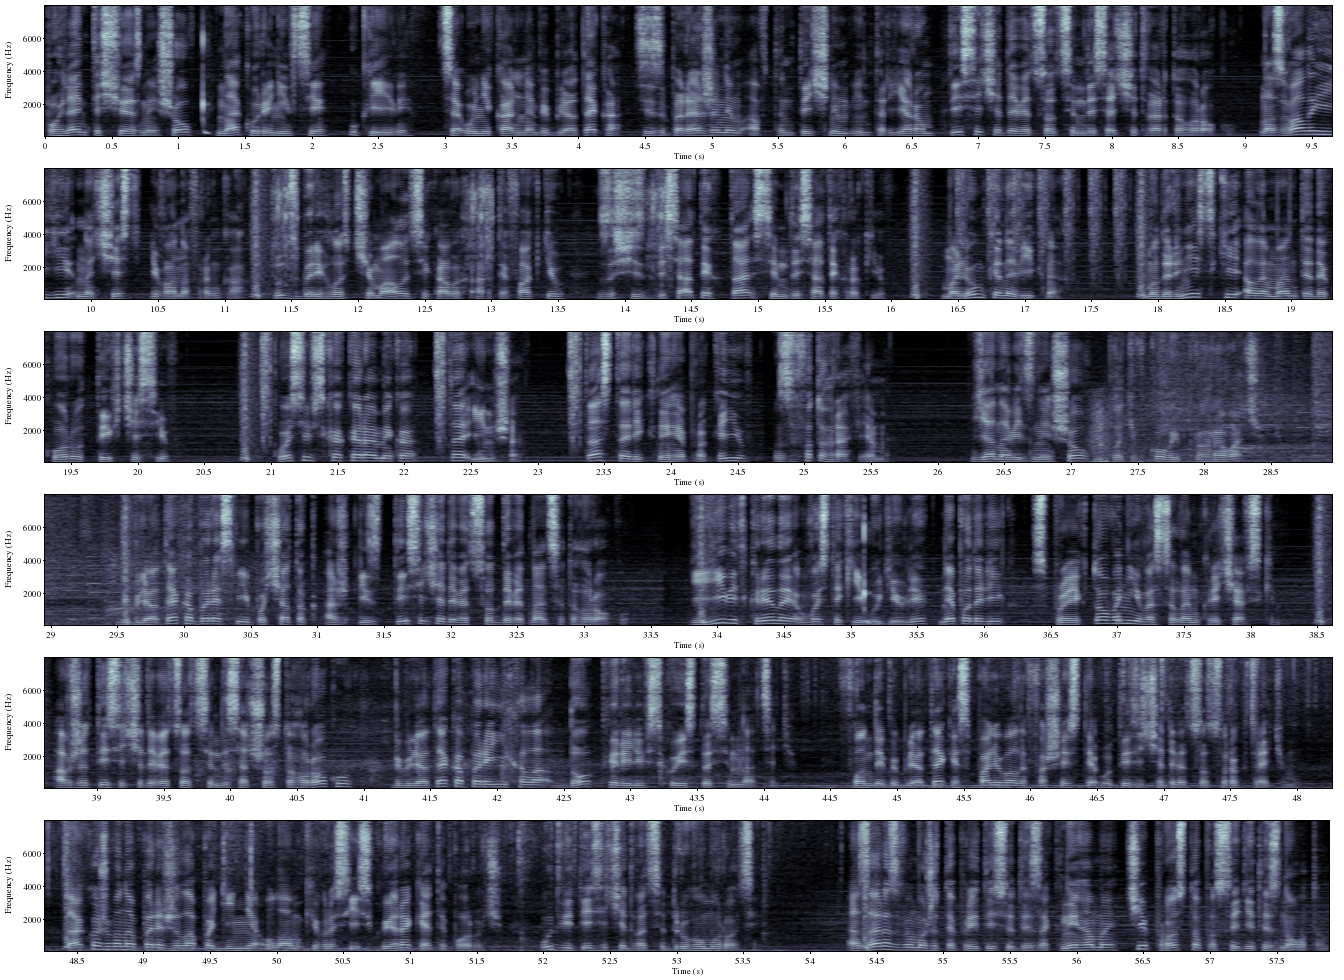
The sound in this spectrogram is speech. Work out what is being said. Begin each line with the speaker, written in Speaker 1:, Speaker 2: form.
Speaker 1: Погляньте, що я знайшов на Куренівці у Києві. Це унікальна бібліотека зі збереженим автентичним інтер'єром 1974 року. Назвали її на честь Івана Франка. Тут зберіглось чимало цікавих артефактів з 60-х та 70-х років, малюнки на вікнах, модерністські елементи декору тих часів, косівська кераміка та інша, та старі книги про Київ з фотографіями. Я навіть знайшов платівковий програвач. Бібліотека бере свій початок аж із 1919 року. Її відкрили в ось такій будівлі неподалік, спроєктованій Василем Кричевським. А вже 1976 року бібліотека переїхала до Кирилівської 117. Фонди бібліотеки спалювали фашисти у 1943-му. Також вона пережила падіння уламків російської ракети поруч у 2022 році. А зараз ви можете прийти сюди за книгами чи просто посидіти з ноутом.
